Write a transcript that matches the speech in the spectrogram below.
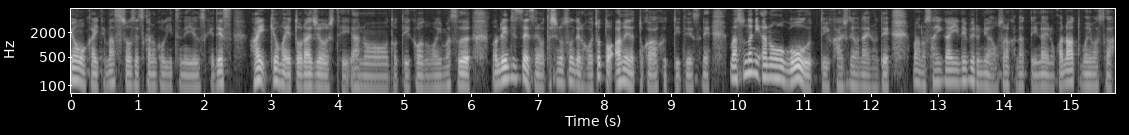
今日も書いてます。小説家の小木常祐介です。はい。今日も、えっと、ラジオをして、あのー、撮っていこうと思います。まあ、連日ですね、私の住んでる方はちょっと雨とかが降っていてですね、まあ、そんなに、あの、豪雨っていう感じではないので、まあ、あの、災害レベルにはおそらくなっていないのかなと思いますが、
